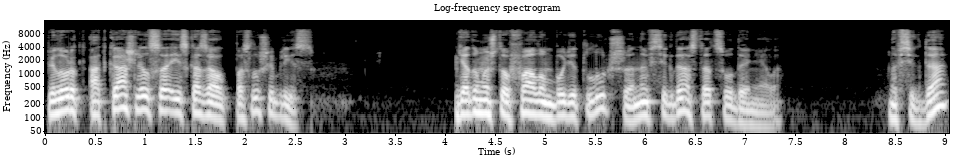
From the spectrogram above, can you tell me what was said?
Пилорот откашлялся и сказал, «Послушай, Близ, я думаю, что Фалум будет лучше навсегда остаться у Дэниела». «Навсегда?»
